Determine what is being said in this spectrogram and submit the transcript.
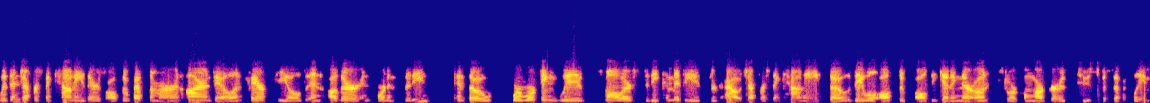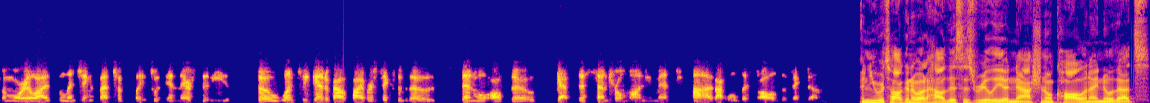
within Jefferson County, there's also Bessemer and Irondale and Fairfield and other important cities. And so, we're working with smaller city committees throughout Jefferson County. So they will also all be getting their own historical markers to specifically memorialize the lynchings that took place within their cities. So once we get about five or six of those, then we'll also get this central monument uh, that will list all of the victims. And you were talking about how this is really a national call, and I know that's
